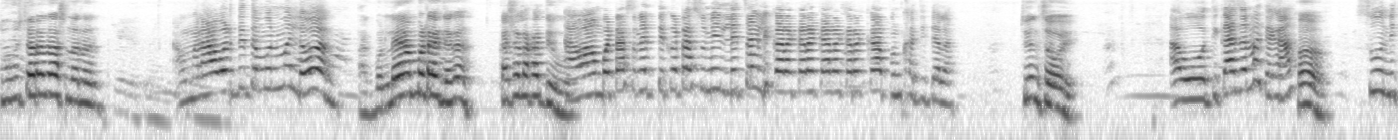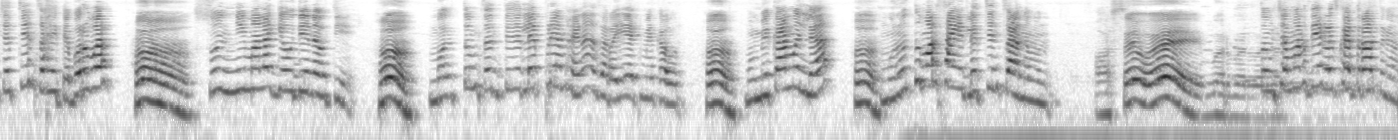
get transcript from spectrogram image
तू हुशारच असणार अहो, मला आवडते तर म्हणून म्हणलं. हो. अगं पण लय आंबट आहे ते का कशाला खाते हो? अहो, आंबट असं नाही तिखट असं मी लय चांगली करा करा करा करा कापून खाती त्याला. चिंच होय. अहो ती काय झालं माहितीये का? हा. सोनीच्या चिंच आहे त्या बरोबर? हा. सोनी मला घेऊ दे नव्हती. हा. मग तुमचं आणि तिचं लय प्रेम आहे ना जरा एकमेकावर. हा. मग मी काय म्हणलं हा. म्हणून तुम्हाला सांगितलं चिंच आणं म्हणून. असं आहे होय. बर बर बर तुमच्या मनात वेगळंच काय त्रास का?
